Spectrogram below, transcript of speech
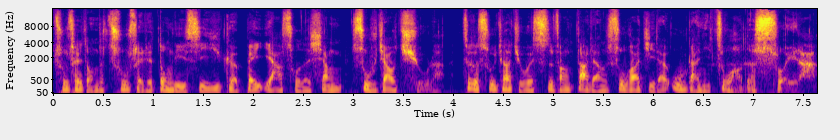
出水桶的出水的动力是一个被压缩的像塑胶球了，这个塑胶球会释放大量的塑化剂来污染你做好的水啦。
